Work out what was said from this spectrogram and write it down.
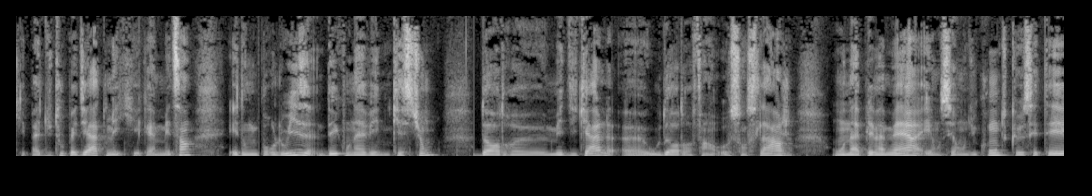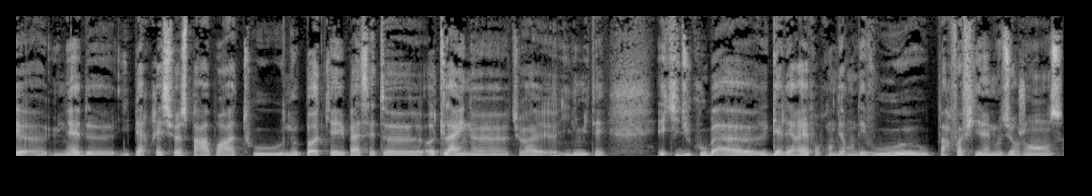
qui est pas du tout pédiatre mais qui est quand même médecin. Et donc pour Louise dès qu'on avait une question d'ordre euh, médical euh, ou d'ordre enfin au sens large on a appelé ma mère et on s'est rendu compte que c'était euh, une aide hyper précieuse par rapport à tous nos potes qui avaient pas cette hotline tu vois illimitée. Et qui du coup bah galéraient pour prendre des rendez-vous ou parfois filer même aux urgences.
